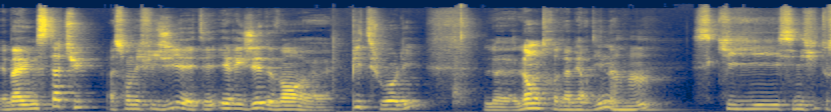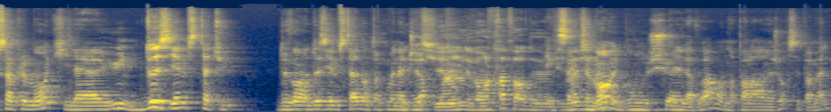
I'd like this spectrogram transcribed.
eh ben, une statue à son effigie a été érigée devant euh, Pete Rowley, le- l'antre d'Aberdeen, Mhm. ce qui signifie tout simplement qu'il a eu une deuxième statue devant un deuxième stade en tant que Je manager. suis une devant Old Trafford. euh, Exactement, dont je suis allé la voir, on en parlera un jour, c'est pas mal.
